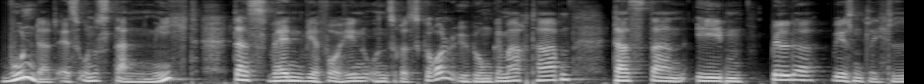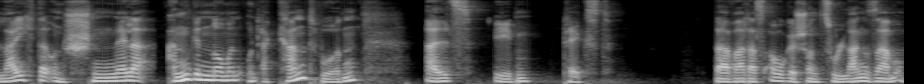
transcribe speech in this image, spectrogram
wundert es uns dann nicht, dass wenn wir vorhin unsere Scrollübung gemacht haben, dass dann eben Bilder wesentlich leichter und schneller angenommen und erkannt wurden als eben Text. Da war das Auge schon zu langsam, um,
